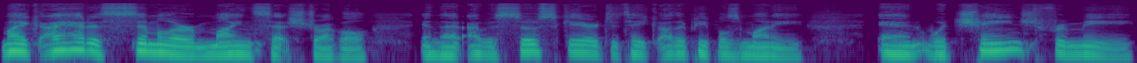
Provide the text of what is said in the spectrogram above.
Mike, I had a similar mindset struggle in that I was so scared to take other people's money. And what changed for me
